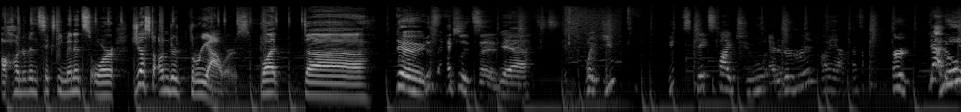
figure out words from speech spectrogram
160 minutes or just under three hours. But, uh. Dude. This is actually insane. Yeah. Wait, you. You six by two editor grid? Oh yeah. That's, Or. yeah. No.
